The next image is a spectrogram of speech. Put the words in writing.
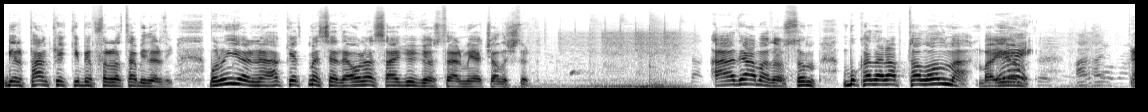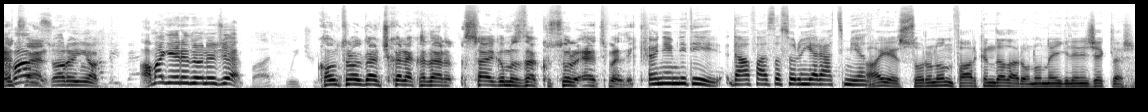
bir pankek gibi fırlatabilirdik. Bunun yerine hak etmese de ona saygı göstermeye çalıştık. Hadi ama dostum bu kadar aptal olma bayım. Hey! Tamam Lütfen sorun yok. Ama geri döneceğim. kontrolden çıkana kadar saygımızda kusur etmedik. Önemli değil. Daha fazla sorun yaratmayalım. Hayır, sorunun farkındalar. Onunla ilgilenecekler.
